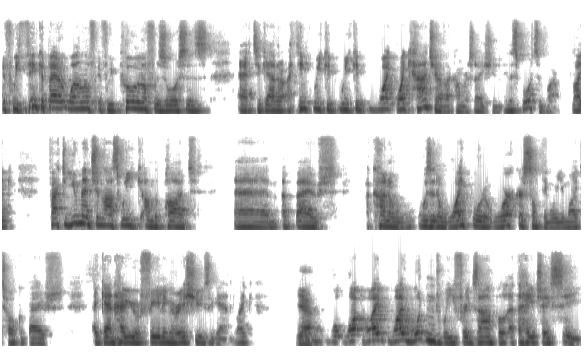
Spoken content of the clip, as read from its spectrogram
if we think about it well enough, if we pull enough resources. Uh, together, I think we could. We could. Why? Why can't you have that conversation in a sports environment? Like, Factor, you mentioned last week on the pod um, about a kind of was it a whiteboard at work or something where you might talk about again how you're feeling or issues again? Like yeah. what, why why wouldn't we for example at the HAC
